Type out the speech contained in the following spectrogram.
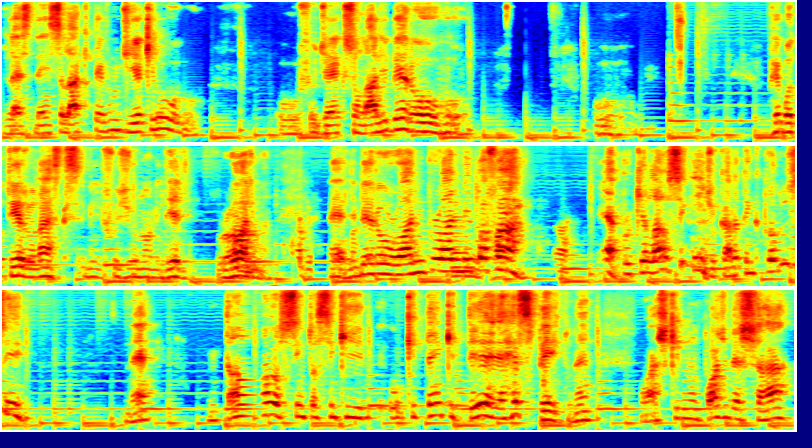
Last Dance lá que teve um dia que o, o Phil Jackson lá liberou o, o, o reboteiro lá, que me fugiu o nome dele, Rodman. É, liberou o Rodman pro Rodman ir pra farra. É, porque lá é o seguinte, o cara tem que produzir, né? Então eu sinto assim que o que tem que ter é respeito, né? Eu acho que não pode deixar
